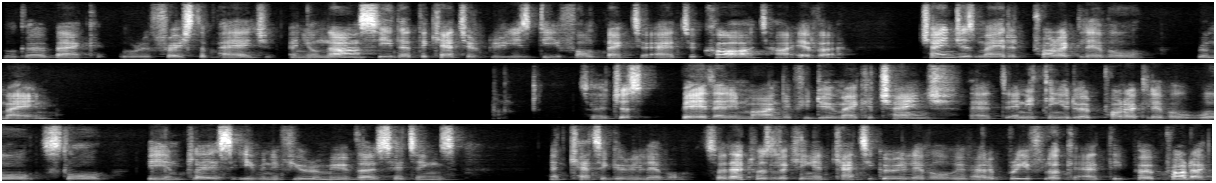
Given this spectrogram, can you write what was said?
We'll go back, we'll refresh the page, and you'll now see that the categories default back to add to cart. However, changes made at product level remain. So just bear that in mind if you do make a change that anything you do at product level will still be in place even if you remove those settings at category level. So that was looking at category level. We've had a brief look at the per product,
